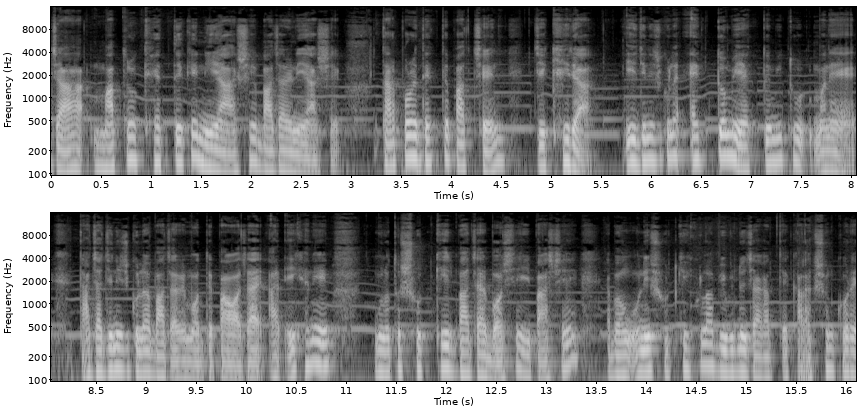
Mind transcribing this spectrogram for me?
যা মাত্র ক্ষেত থেকে নিয়ে আসে, বাজারে নিয়ে আসে, তারপরে দেখতে পাচ্ছেন যে ক্ষীরা এই জিনিসগুলো একদমই একদমই তো মানে তাজা জিনিসগুলো বাজারের মধ্যে পাওয়া যায়। আর এখানে মূলত শুটকির বাজার বসে এই পাশে এবং উনি শুটকিগুলো বিভিন্ন জায়গা থেকে কালেকশন করে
